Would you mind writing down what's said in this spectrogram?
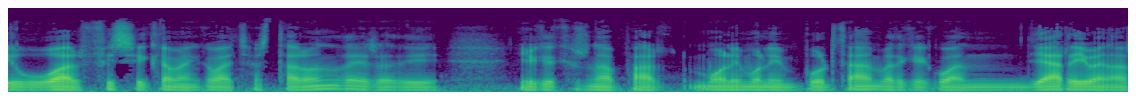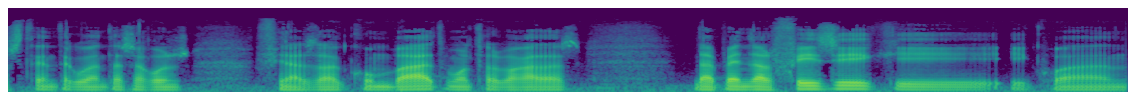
igual físicament que vaig estar a Londres, és a dir, jo crec que és una part molt i molt important perquè quan ja arriben els 30-40 segons finals del combat, moltes vegades depèn del físic i, i quan,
